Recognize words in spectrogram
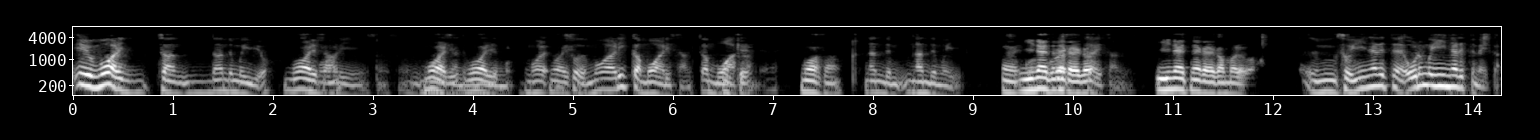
いや、モアリさん、なんでもいいよ。モアリさんモアリそうそうモアリさんでモアリモアリモアリさんそうだ、モアリかモアリさんかモアさんだよね。モアさん。なんでも、なんでもいい。うん、言い慣れてないからが、俺はスカイさん言い慣れてないから頑張るわ。うん、そう、言い慣れてない。俺も言い慣れてないか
